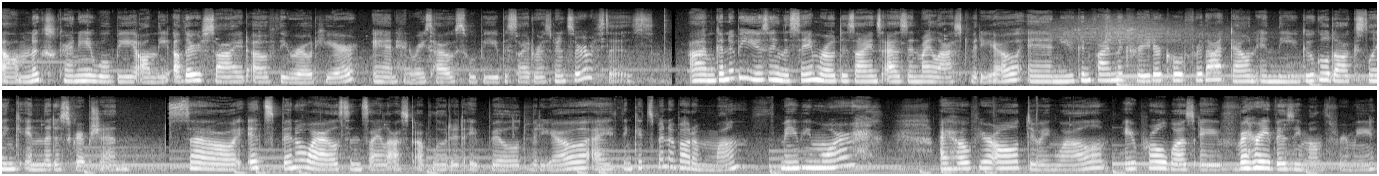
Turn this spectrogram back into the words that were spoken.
Um, Nook's Cranny will be on the other side of the road here, and Henry's house will be beside resident services. I'm going to be using the same road designs as in my last video, and you can find the creator code for that down in the Google Docs link in the description. So, it's been a while since I last uploaded a build video. I think it's been about a month, maybe more. I hope you're all doing well. April was a very busy month for me.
